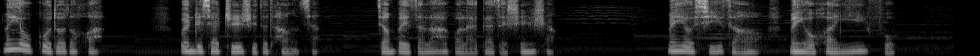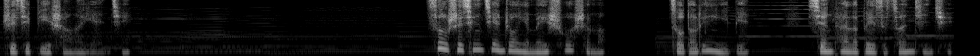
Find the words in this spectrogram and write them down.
没有过多的话，温之夏直直的躺下，将被子拉过来盖在身上，没有洗澡，没有换衣服，直接闭上了眼睛。宋时清见状也没说什么，走到另一边，掀开了被子钻进去。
